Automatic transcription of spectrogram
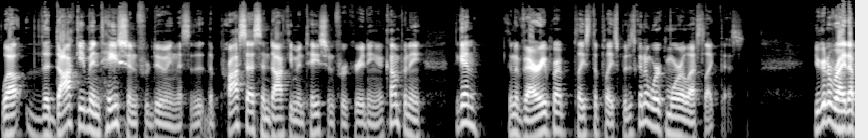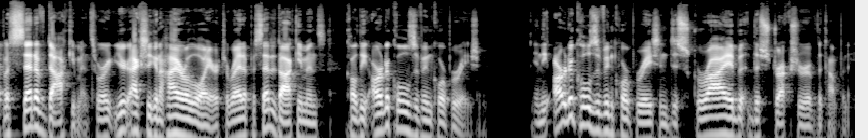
Well, the documentation for doing this, the, the process and documentation for creating a company, again, it's going to vary from place to place, but it's going to work more or less like this. You're going to write up a set of documents, or you're actually going to hire a lawyer to write up a set of documents called the Articles of Incorporation. And the Articles of Incorporation describe the structure of the company.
